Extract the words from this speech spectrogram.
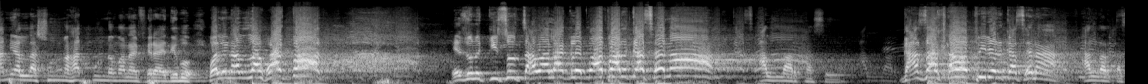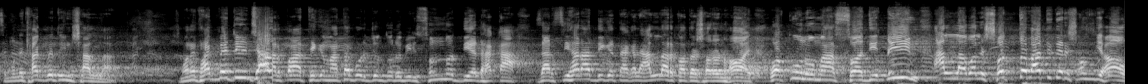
আমি আল্লাহ শূন্য হাত পূর্ণ মানায় ফেরায় দেব। বলেন, আল্লাহ আকবার! এজন্য কিছু চাওয়া লাগলে বাবার কাছে না, আল্লাহর কাছে। গাজা খাওয়া পীরের কাছে না, আল্লাহর কাছে। মনে থাকবে তো ইনশাল্লাহ মনে থাকবে তো ইনশাআল্লাহ। পা থেকে মাথা পর্যন্ত রবির সুন্নত দিয়ে ঢাকা, যার চেহারার দিকে তাকালে আল্লাহর কথা স্মরণ হয়। ওয়াকুনু মা সাদিকিন, আল্লাহ বলে, সত্যবাদীদের সঙ্গে হও।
